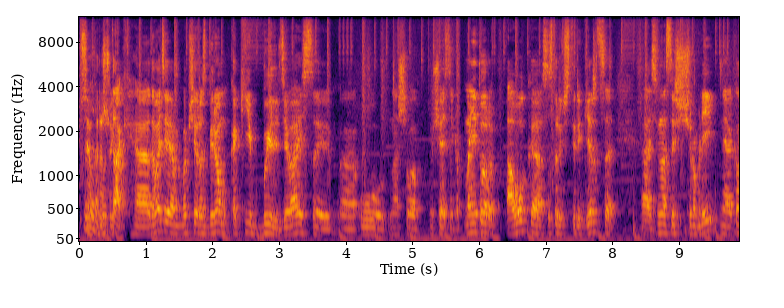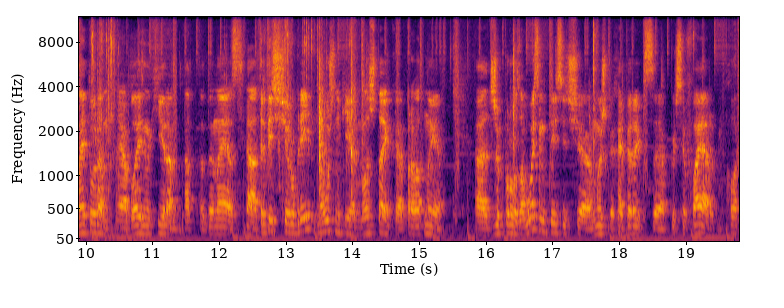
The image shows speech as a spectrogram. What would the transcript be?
Все это хорошо. работает. Так, э, давайте вообще разберем, какие были девайсы э, у нашего участника. Монитор AOK со 104 Гц, э, 17 тысяч рублей. Э, Клавиатура Blazing Hero от DNS, э, 3000 рублей. Наушники Logitech э, проводные G Pro за 8 тысяч. э, Мышка HyperX Pulsifier Core.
